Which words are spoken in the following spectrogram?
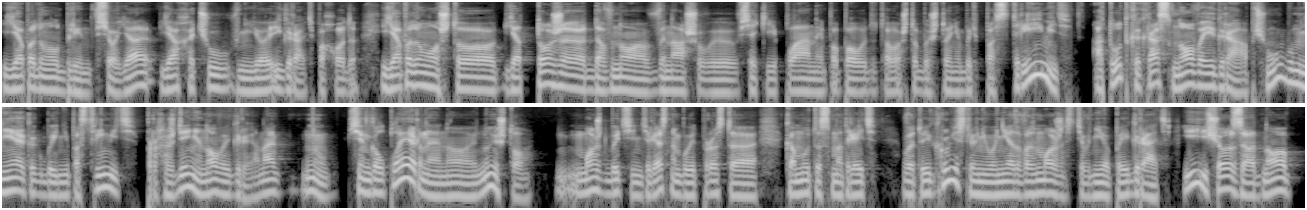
И я подумал, блин, все, я, я хочу в нее играть, походу. И я подумал, что я тоже давно вынашиваю всякие планы по поводу того, чтобы что-нибудь постримить. А тут как раз новая игра. Почему бы мне как бы не постримить прохождение новой игры? Она, ну, синглплеерная, но ну и что? Может быть, интересно будет просто кому-то смотреть в эту игру, если у него нет возможности в нее поиграть. И еще заодно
